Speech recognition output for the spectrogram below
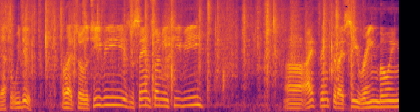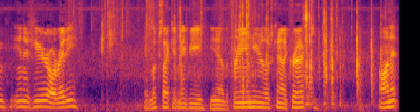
that's what we do. All right, so the TV is the Samsung TV. Uh, I think that I see rainbowing in it here already. It looks like it may be, yeah, the frame here looks kind of cracked on it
